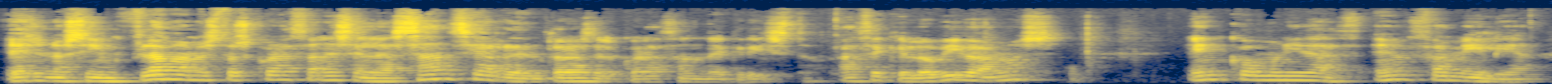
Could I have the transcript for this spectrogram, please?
Él nos inflama nuestros corazones en las ansias redentoras del corazón de Cristo. Hace que lo vivamos en comunidad, en familia,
